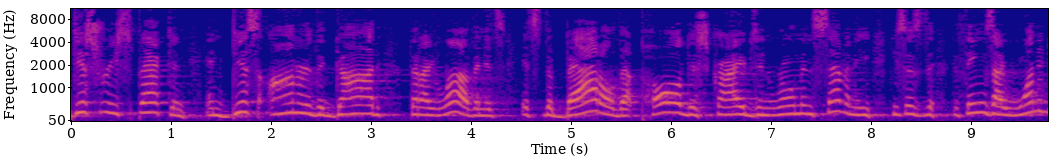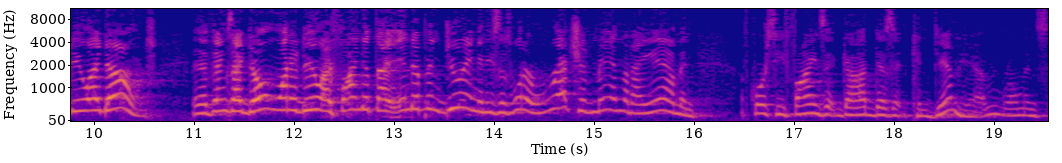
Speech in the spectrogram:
disrespect and, and dishonor the God that I love. And it's, it's the battle that Paul describes in Romans 7. He, he says, the, the things I want to do, I don't. And the things I don't want to do, I find that I end up in doing. And he says, what a wretched man that I am. And of course, he finds that God doesn't condemn him. Romans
